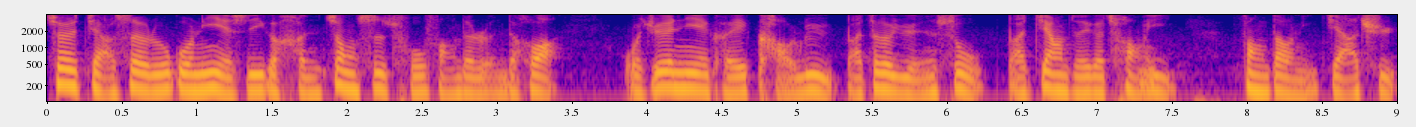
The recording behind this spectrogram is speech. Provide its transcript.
所以假设如果你也是一个很重视厨房的人的话，我觉得你也可以考虑把这个元素，把这样子一个创意放到你家去，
